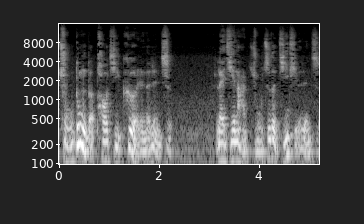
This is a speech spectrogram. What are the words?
主动的抛弃个人的认知，来接纳组织的集体的认知。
